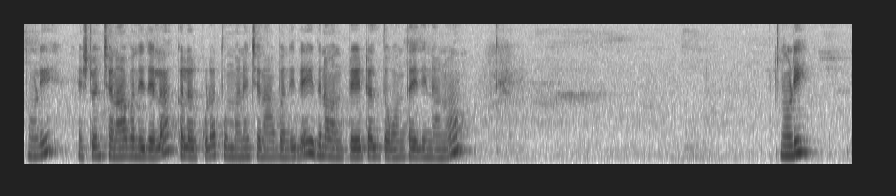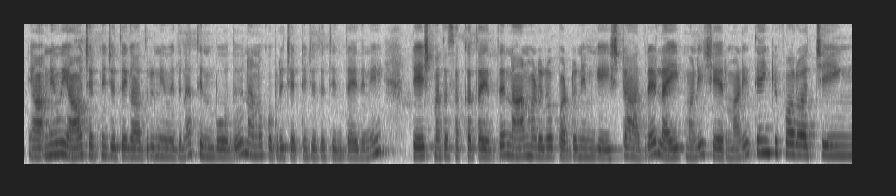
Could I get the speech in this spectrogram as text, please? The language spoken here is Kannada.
ನೋಡಿ. ಎಷ್ಟೊಂದು ಚೆನ್ನಾಗಿ ಬಂದಿದೆ ಅಲ್ಲ? ಕಲರ್ ಕೂಡ ತುಂಬಾ ಚೆನ್ನಾಗಿ ಬಂದಿದೆ. ಇದನ್ನು ಒಂದು ಪ್ಲೇಟಲ್ಲಿ ತೊಗೊತಾ ಇದ್ದೀನಿ ನಾನು. ನೋಡಿ, ಯಾ, ನೀವು ಯಾವ ಚಟ್ನಿ ಜೊತೆಗಾದರೂ ನೀವು ಇದನ್ನು ತಿನ್ಬೋದು. ನಾನು ಕೊಬ್ಬರಿ ಚಟ್ನಿ ಜೊತೆ ತಿಂತಾಯಿದ್ದೀನಿ ಟೇಸ್ಟ್ ಮಾತ್ರ ಸಖತ್ತಾಗಿರುತ್ತೆ. ನಾನು ಮಾಡಿರೋ ಪಡ್ಡು ನಿಮಗೆ ಇಷ್ಟ ಆದರೆ ಲೈಕ್ ಮಾಡಿ ಶೇರ್ ಮಾಡಿ. Thank you for watching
